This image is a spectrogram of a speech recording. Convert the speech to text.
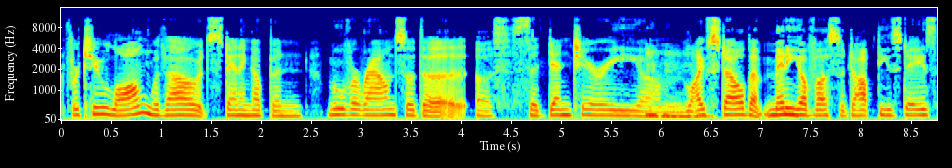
for too long without standing up and move around. So the uh, sedentary um, lifestyle that many of us adopt these days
